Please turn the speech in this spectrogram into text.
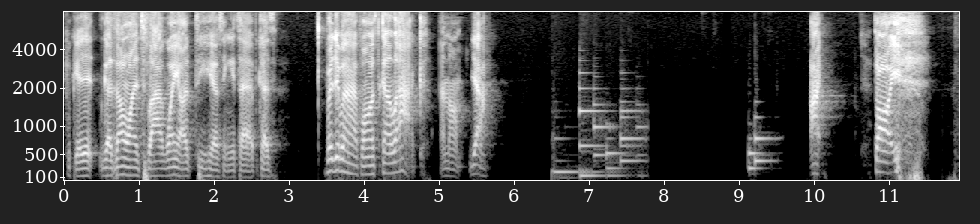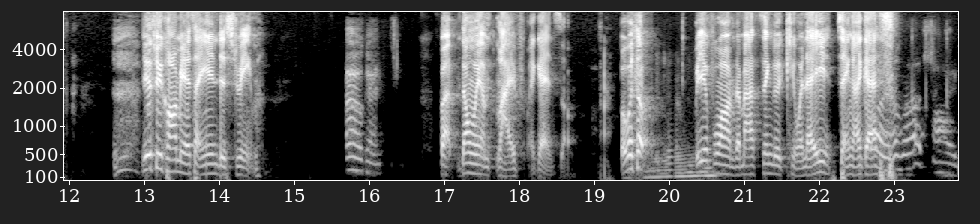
Forget it, because I don't want it to lag. Want y'all to hear things said because if I do my headphones, it's to lag. And, um, yeah. I. Sorry. you two call me as I end the stream. Oh, okay. But don't worry, I'm live again, so. But what's up? We from the Masked Singer Q&A thing, I guess. Oh, I'm outside.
